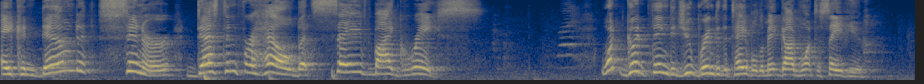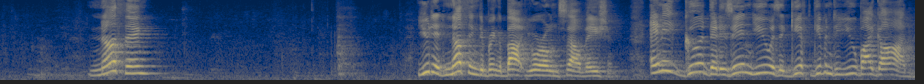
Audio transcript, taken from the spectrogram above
A condemned sinner destined for hell but saved by grace. What good thing did you bring to the table to make God want to save you? Nothing. You did nothing to bring about your own salvation. Any good that is in you is a gift given to you by God.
